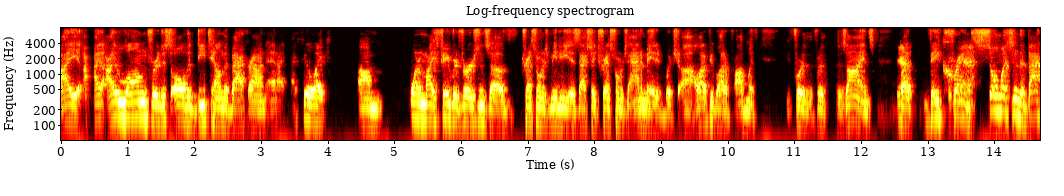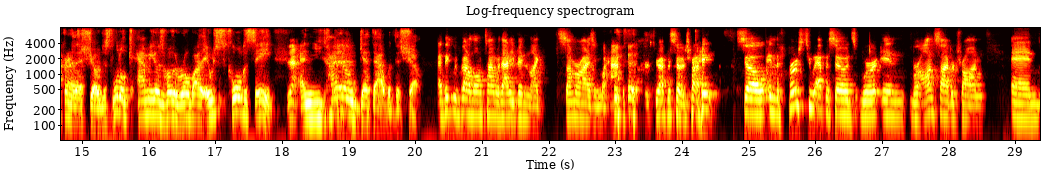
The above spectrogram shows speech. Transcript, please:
I, I I long for just all the detail in the background, and I, I feel like um, one of my favorite versions of Transformers media is actually Transformers animated, which uh, a lot of people had a problem with for the, for the designs. Yeah. But they crammed so much in the background of that show, just little cameos of other robots. It was just cool to see, Yeah. and you kind of don't get that with this show. I think we've gone a long time without even like summarizing what happened in the first two episodes, right? So in the first two episodes, we're in we're on Cybertron, and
